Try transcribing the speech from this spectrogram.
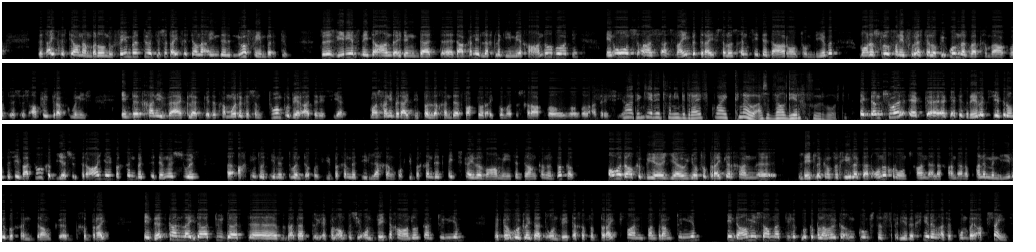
Dit is uitgestel na middel November toe en toe is dit uitgestel na einde November toe. So dis weer eens net 'n aanduiding dat uh, daar kan nie ligtelik hiermee gehandel word nie en ons as as wynbedryf sal ons insette daar rondom lewer, maar ons glo van die voorstel op die oomblik wat gemaak word is is absoluut drakonies en dit gaan nie werklik dit gaan moontlik 'n simptoom probeer adresseer maar ons gaan nie by daai diepe liggende faktor uitkom wat ons graag wil wil wil adresseer. Maar dink jy dit gaan die bedryf kwai knou as dit wel deurgevoer word? Ek dink so. Ek ek ek is redelik seker om te sê wat gaan gebeur sodra jy begin met dinge soos uh, 18 tot 21 of jy begin met die ligging of jy begin dit uitskuif waar mense drank kan ontwikkel. Al wat daar gebeur jou jou verbruiker gaan uh, letterlik en figuurlik dat ondergronds gaan, hulle gaan dan op ander maniere begin drank uh, gebruik en dit kan lei daartoe dat uh, dat, dat ek wil amper sê onwettige handel kan toeneem. Dit kan ook lei dat onwettige verbruik van van drank toeneem en daarmee saam natuurlik ook 'n belangrike inkomste vir die regering as dit kom by aksies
